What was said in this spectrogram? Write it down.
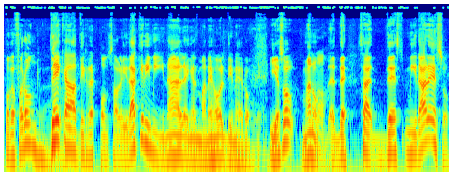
porque fueron décadas de irresponsabilidad criminal en el manejo del dinero. Y eso, mano, No. de- de- o sea, desmirar eso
